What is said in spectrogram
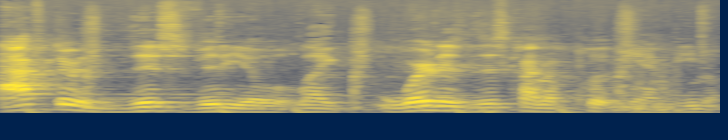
After this video, like, where does this kind of put Gambino?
